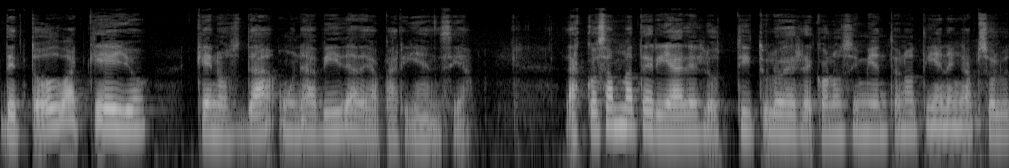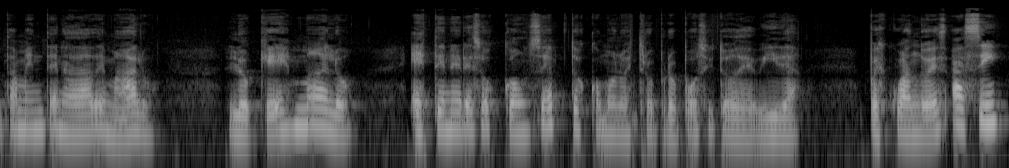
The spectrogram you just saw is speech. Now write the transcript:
de todo aquello que nos da una vida de apariencia. Las cosas materiales, los títulos, de reconocimiento no tienen absolutamente nada de malo. Lo que es malo es tener esos conceptos como nuestro propósito de vida, pues cuando es así,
